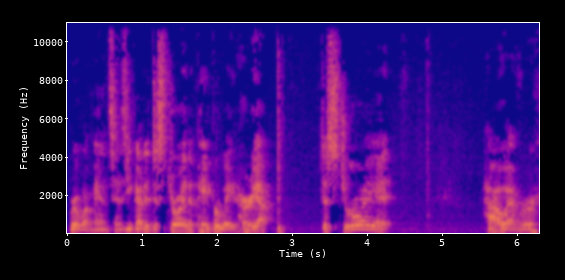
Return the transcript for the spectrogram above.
Robot Man says, You got to destroy the paperweight. Hurry up. Destroy it. However,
